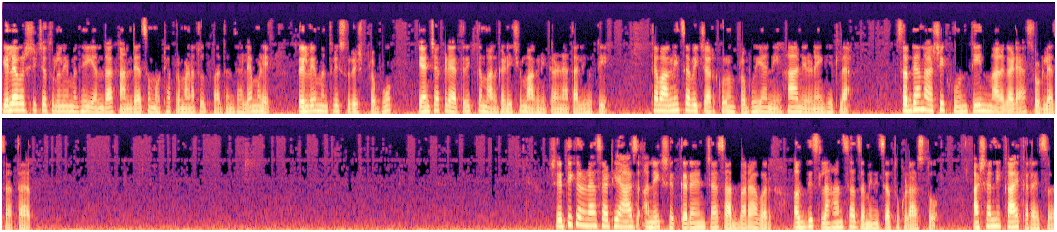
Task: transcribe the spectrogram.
गेल्या वर्षीच्या तुलनेमध्ये यंदा कांद्याचं मोठ्या प्रमाणात उत्पादन झाल्यामुळे रेल्वेमंत्री सुरेश प्रभू यांच्याकडे अतिरिक्त मालगाडीची मागणी करण्यात आली होती. त्या मागणीचा विचार करून प्रभू यांनी हा निर्णय घेतला. सध्या नाशिकहून तीन मालगाड्या सोडल्या जातात. शेती करण्यासाठी आज अनेक शेतकऱ्यांच्या सातबारावर अगदीच लहानसा जमिनीचा तुकडा असतो. अशांनी काय करायचं?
